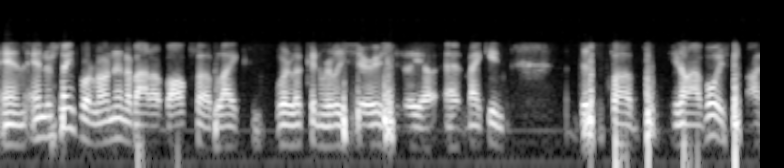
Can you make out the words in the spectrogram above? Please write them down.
and and there's things we're learning about our ball club. Like we're looking really seriously at making this club. You know, I've always put my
